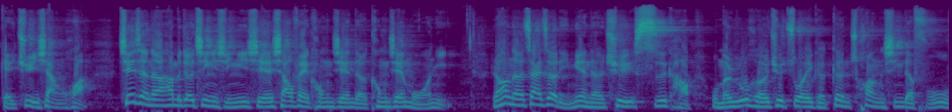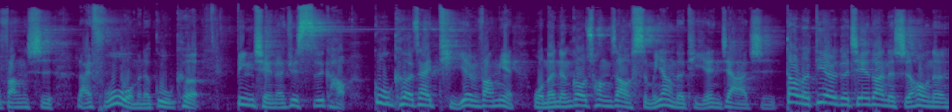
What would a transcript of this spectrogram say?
给具象化。接着呢，他们就进行一些消费空间的空间模拟，然后呢，在这里面呢，去思考我们如何去做一个更创新的服务方式，来服务我们的顾客。并且呢，去思考顾客在体验方面，我们能够创造什么样的体验价值。到了第二个阶段的时候呢，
